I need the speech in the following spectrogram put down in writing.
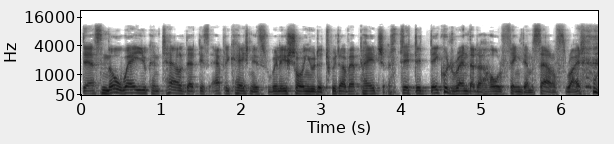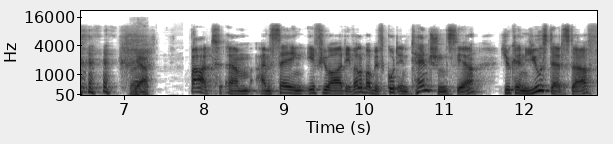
there's no way you can tell that this application is really showing you the Twitter web page. They, they, they could render the whole thing themselves, right? right. Yeah. But um, I'm saying if you are a developer with good intentions, yeah, you can use that stuff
